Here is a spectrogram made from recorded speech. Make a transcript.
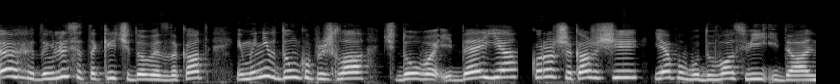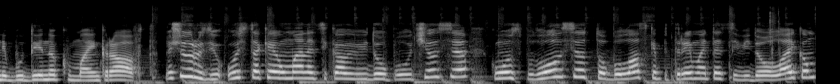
Ех, дивлюся такий чудовий закат, і мені в думку прийшла чудова ідея. Коротше кажучи, я побудував свій ідеальний будинок в Майнкрафт. Ну що, друзі, ось таке у мене цікаве відео вийшло. Кому сподобалося, то будь ласка, підтримайте це відео лайком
